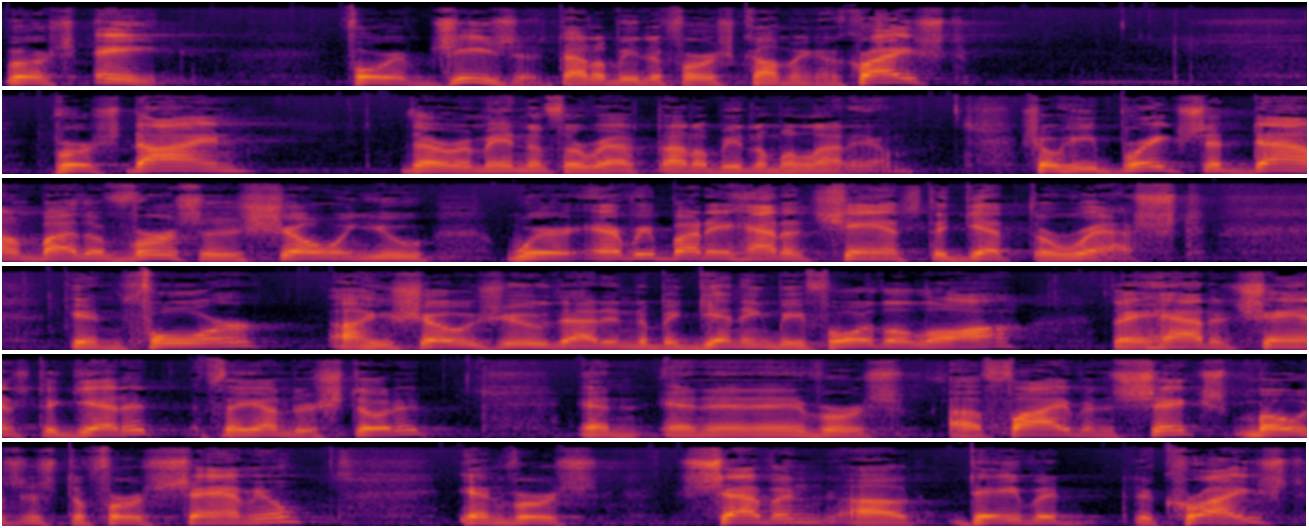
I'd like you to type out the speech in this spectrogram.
Verse 8, for if Jesus, that'll be the first coming of Christ. Verse 9, there remaineth the rest, that'll be the millennium. So he breaks it down by the verses showing you where everybody had a chance to get the rest. In 4, uh, he shows you that in the beginning, before the law, they had a chance to get it if they understood it. And, and then in verse uh, 5 and 6, Moses to 1 Samuel. In verse 7, uh, David to Christ.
